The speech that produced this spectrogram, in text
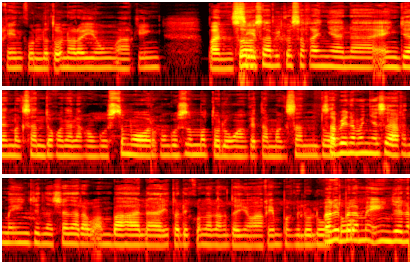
akin kung luto na raw yung aking pansit. So, sabi ko sa kanya na, Angel, magsando ko na lang kung gusto mo or kung gusto mo, tulungan kita magsando. Sabi naman niya sa akin, may Angel na siya na raw ang bahala. Ituloy ko na lang daw yung aking pagluluto. Bali pala may Angel,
